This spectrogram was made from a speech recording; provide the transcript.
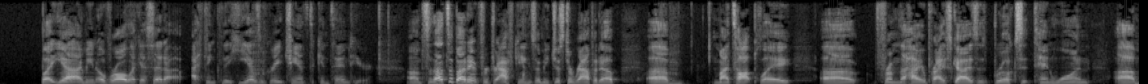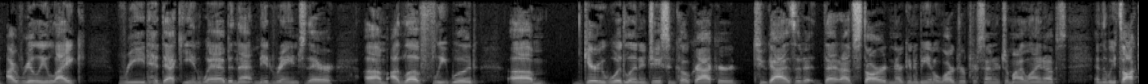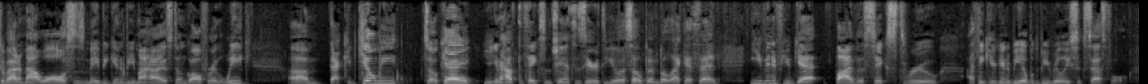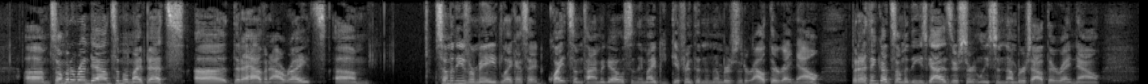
but yeah, I mean, overall, like I said, I, I, think that he has a great chance to contend here. Um, so that's about it for DraftKings. I mean, just to wrap it up, um, my top play uh, from the higher price guys is Brooks at 10 1. Um, I really like Reed, Hideki, and Webb in that mid range there. Um, I love Fleetwood. Um, Gary Woodland and Jason Kokrak are two guys that that I've starred and are going to be in a larger percentage of my lineups. And then we talked about it. Matt Wallace is maybe going to be my highest owned golfer of the week. Um, that could kill me. It's okay. You're going to have to take some chances here at the U.S. Open. But like I said, even if you get five of six through, I think you're going to be able to be really successful. Um, so I'm going to run down some of my bets uh, that I have in outrights. Um, some of these were made, like I said, quite some time ago, so they might be different than the numbers that are out there right now. But I think on some of these guys, there's certainly some numbers out there right now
